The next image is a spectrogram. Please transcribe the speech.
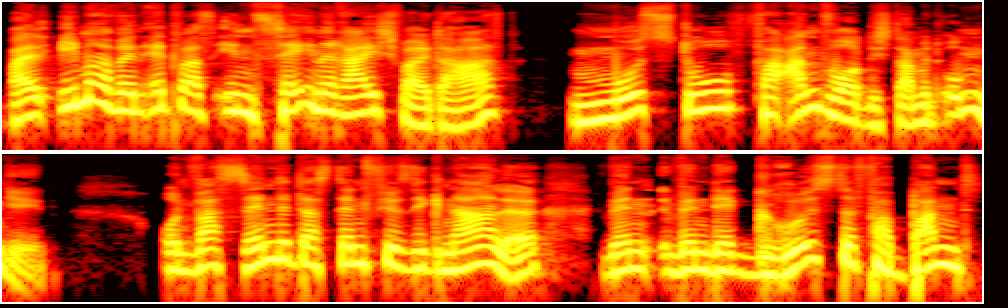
Weil immer, wenn etwas insane Reichweite hat, musst du verantwortlich damit umgehen. Und was sendet das denn für Signale, wenn, wenn der größte Verband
